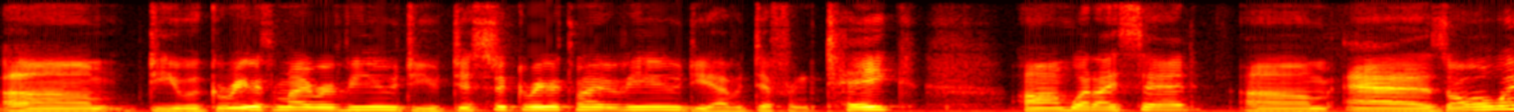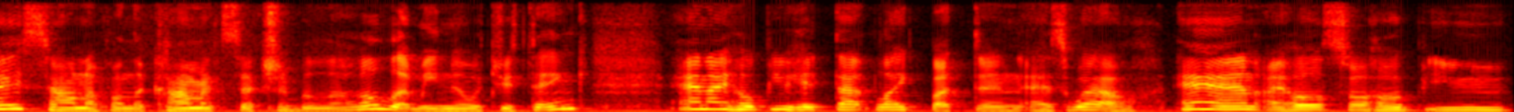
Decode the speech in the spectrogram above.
Um, do you agree with my review? Do you disagree with my review? Do you have a different take? On what I said. Um, as always, sound up on the comments section below. Let me know what you think. And I hope you hit that like button as well. And I also hope you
